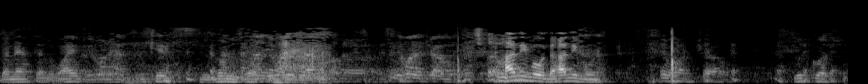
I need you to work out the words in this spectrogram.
then they have to have a wife, they want to have some kids. As long as that. Honeymoon, the honeymoon. They want to travel. Good question.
